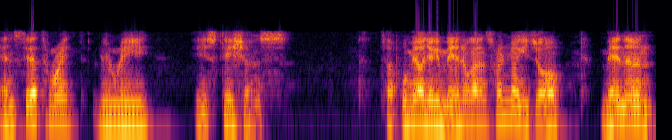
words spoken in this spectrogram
and satellite relay stations. 자, 보면 여기 맨에 관한 설명이죠. 맨은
